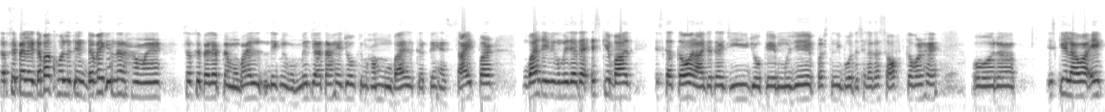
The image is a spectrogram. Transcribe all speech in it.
सबसे पहले डब्बा खोल लेते हैं। डब्बे के अंदर हमें सबसे पहले अपना मोबाइल देखने को मिल जाता है, जो कि हम मोबाइल करते हैं साइड पर। मोबाइल देखने को मिल जाता है। इसके बाद इसका कवर आ जाता है। जी, जो कि मुझे पर्सनली बहुत अच्छा लगा। सॉफ्ट कवर है। और इसके अलावा एक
